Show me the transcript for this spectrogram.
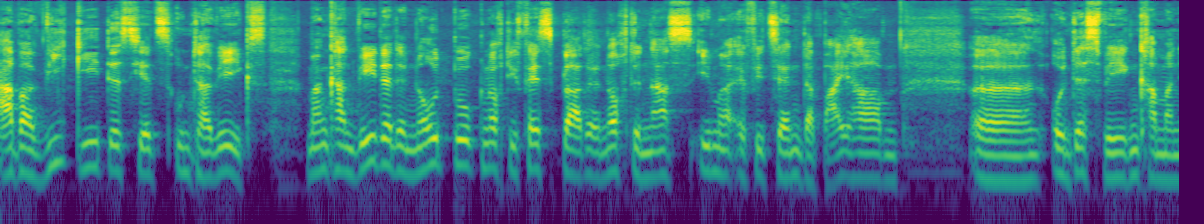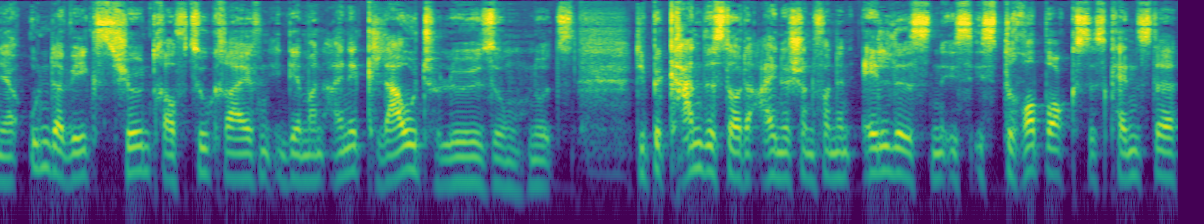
aber wie geht es jetzt unterwegs? Man kann weder den Notebook noch die Festplatte noch den NAS immer effizient dabei haben. Äh, und deswegen kann man ja unterwegs schön drauf zugreifen, indem man eine Cloud-Lösung nutzt. Die bekannteste oder eine schon von den ältesten ist, ist Dropbox. Das kennst du.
